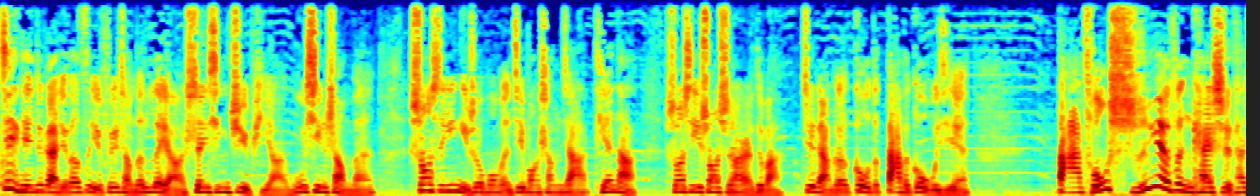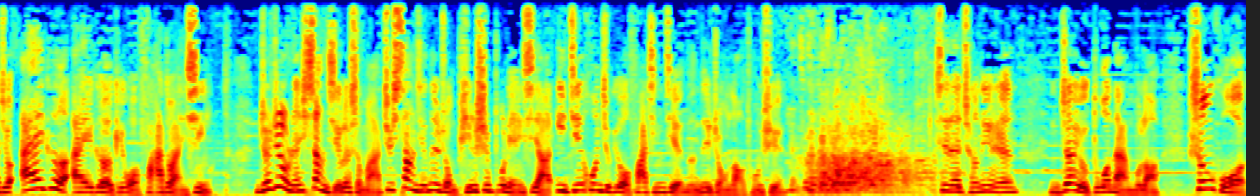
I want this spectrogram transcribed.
这几天就感觉到自己非常的累啊，身心俱疲啊，无心上班。双十一，你说朋友们，这帮商家，天呐，双十一、双十二，对吧？这两个购的大的购物节，打从十月份开始，他就挨个挨个给我发短信。你知道这种人像极了什么？就像极那种平时不联系啊，一结婚就给我发请柬的那种老同学。现在成年人，你知道有多难不了？生活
